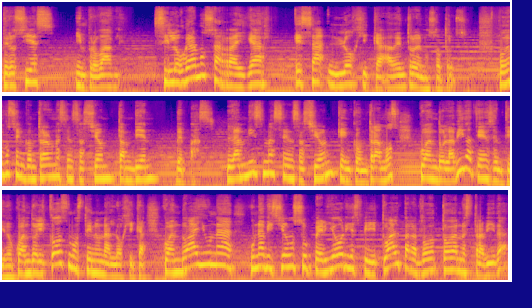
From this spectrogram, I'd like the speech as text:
pero sí es improbable. Si logramos arraigar esa lógica adentro de nosotros, podemos encontrar una sensación también de paz. La misma sensación que encontramos cuando la vida tiene sentido, cuando el cosmos tiene una lógica, cuando hay una, una visión superior y espiritual para toda nuestra vida,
